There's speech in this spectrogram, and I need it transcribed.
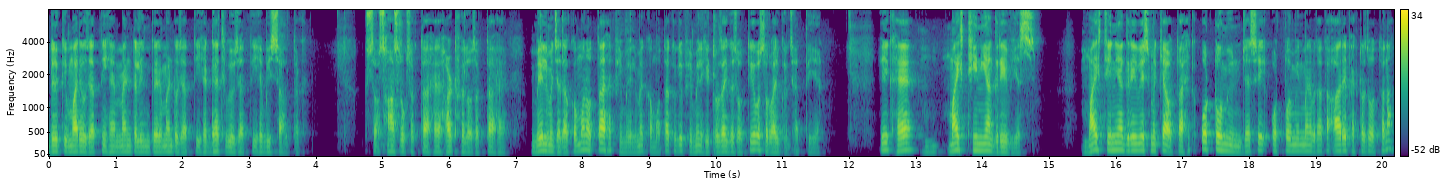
दिल की बीमारी हो जाती है मेंटल इम्पेयरमेंट हो जाती है डेथ भी हो जाती है बीस साल तक। सांस रुक सकता है हार्ट फेल हो सकता है। मेल में ज़्यादा कॉमन होता है फीमेल में कम होता है, क्योंकि फीमेल हिट्रोजाइगस होती है, वो सर्वाइव कर जाती है। एक है माइस्थीनिया ग्रेवियस माइस्थीनिया ग्रेवियस में क्या होता है कि ओटोम्यून जैसे ऑटोम्यून मैंने बताया था, आर ए फैक्टर जो होता है ना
